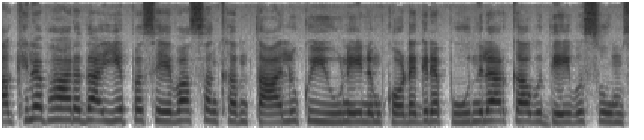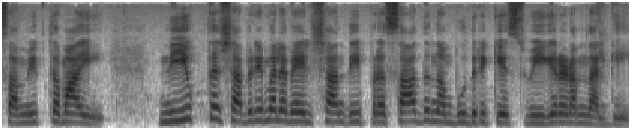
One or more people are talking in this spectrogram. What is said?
അഖില ഭാരത അയ്യപ്പ സേവാ സംഘം താലൂക്ക് യൂണിയനും കൊടകര പൂനിലാർക്കാവ് ദേവസ്വവും സംയുക്തമായി നിയുക്ത ശബരിമല മേൽശാന്തി പ്രസാദ് നമ്പൂതിരിക്ക് സ്വീകരണം നൽകി.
